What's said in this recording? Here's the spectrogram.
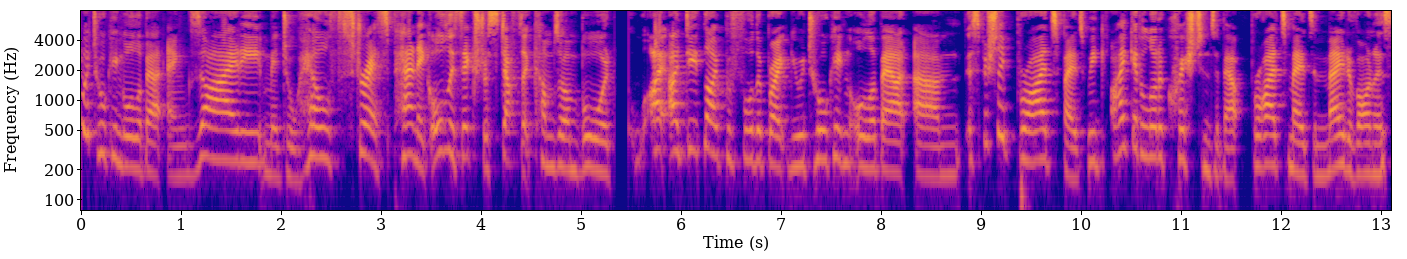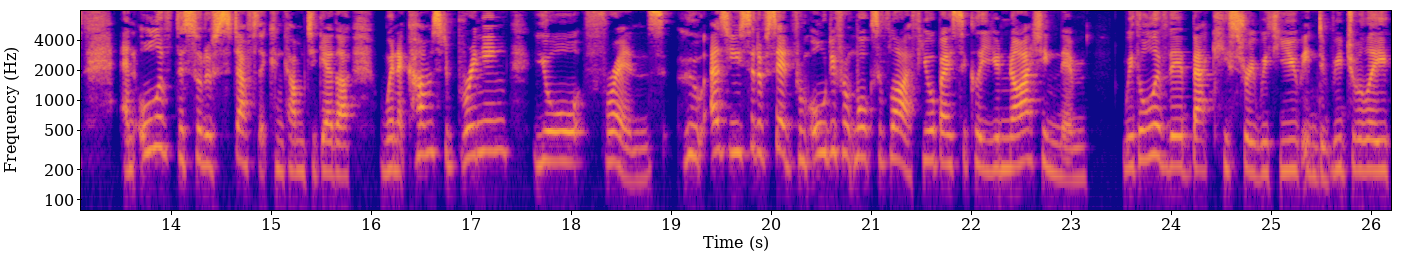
We're talking all about anxiety, mental health, stress, panic, all this extra stuff that comes on board. I, I did like before the break. You were talking all about, um, especially bridesmaids. We I get a lot of questions about bridesmaids and maid of honors, and all of the sort of stuff that can come together when it comes to bringing your friends, who, as you sort of said, from all different walks of life, you're basically uniting them with all of their back history with you individually.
